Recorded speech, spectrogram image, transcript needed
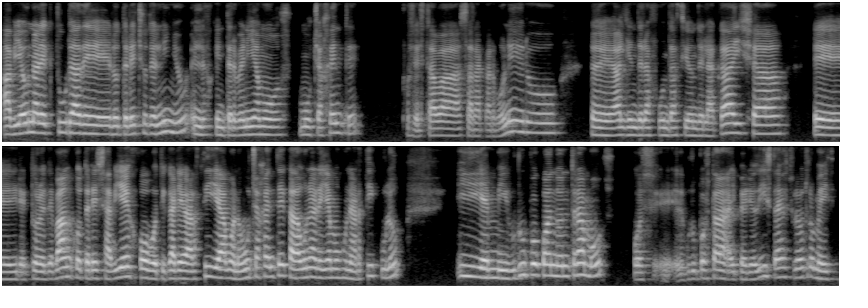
había una lectura de los derechos del niño en los que interveníamos mucha gente, pues estaba Sara Carbonero, eh, alguien de la Fundación de la Caixa, eh, directores de banco, Teresa Viejo, Boticaria García, bueno, mucha gente, cada una leíamos un artículo. Y en mi grupo cuando entramos, pues eh, el grupo está, hay periodistas, esto y lo otro, me dice,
